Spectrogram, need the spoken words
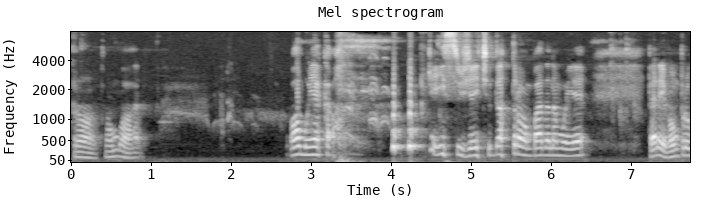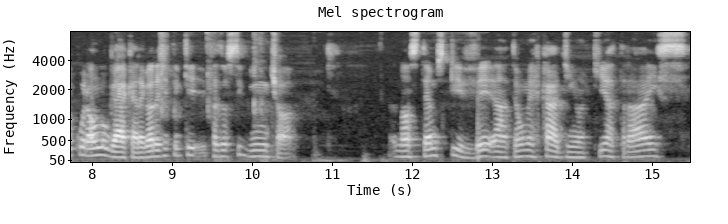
Pronto, vambora. Ó a mulher que isso, gente? Deu uma trombada na mulher. Pera aí, vamos procurar um lugar, cara. Agora a gente tem que fazer o seguinte, ó. Nós temos que ver... Ah, tem um mercadinho aqui atrás.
